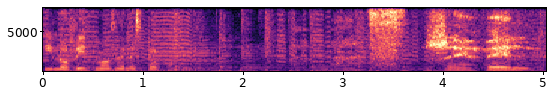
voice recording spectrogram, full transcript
y los ritmos del espejo. Más rebelde.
